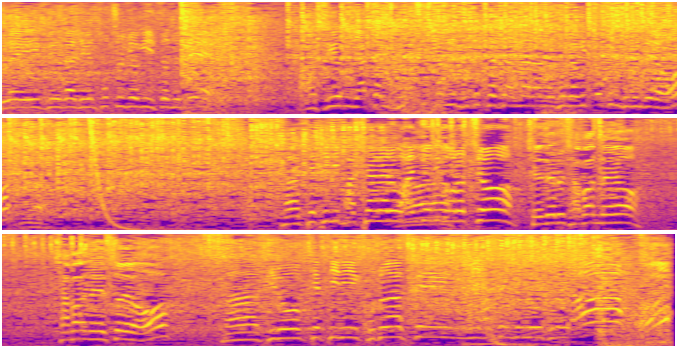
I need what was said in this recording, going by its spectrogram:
블레이드가 지금 토출격이 있었는데, 아, 지금 약간 묵직함이 부족하지 않나라는 생각이 조금 드는데요. 자, 캡틴이 바퀴 하나를 완전히 걸었죠. 제대로 잡았네요. 잡아냈어요. 자, 비록 캡틴이 고등학생, 이 학생 정도 고등, 아!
